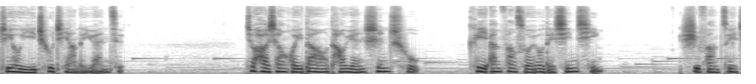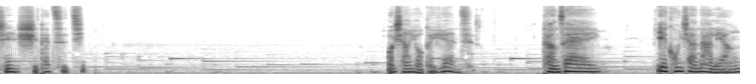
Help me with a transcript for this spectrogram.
只有一处这样的园子，就好像回到桃源深处，可以安放所有的心情。释放最真实的自己。我想有个院子，躺在夜空下纳凉，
